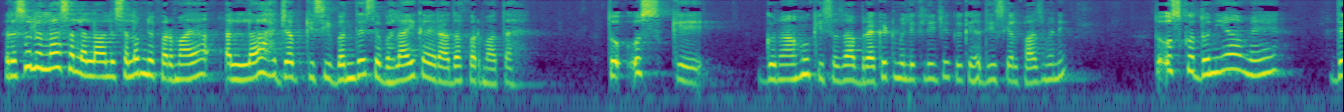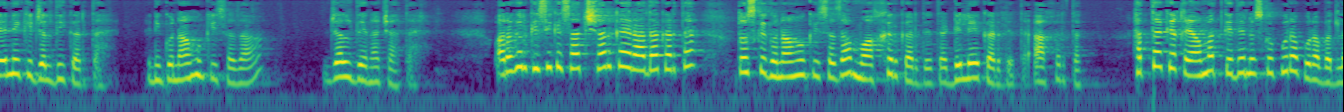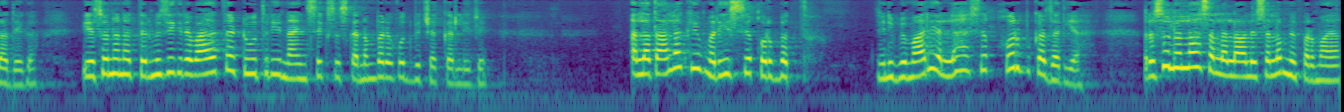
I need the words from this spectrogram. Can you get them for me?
رسول اللہ صلی اللہ علیہ وسلم نے فرمایا، اللہ جب کسی بندے سے بھلائی کا ارادہ فرماتا ہے، تو اس کے گناہوں کی سزا بریکٹ میں لکھ لیجیے کیونکہ حدیث کے الفاظ میں نہیں۔ تو اس کو دنیا میں دینے کی جلدی کرتا ہے یعنی گناہوں کی سزا جلد دینا چاہتا ہے۔ اور اگر کسی کے ساتھ شر کا ارادہ کرتا ہے، تو اس کے گناہوں کی سزا مؤخر کر دیتا ہے، ڈیلے کر دیتا ہے، آخر تک۔ حتیٰ کہ قیامت کے دن اس کو پورا پورا بدلا دے گا۔ یہ سننا ترمیزی کی روایت ہے ٹو تھری نائن سکس اس کا نمبر ہے، خود بھی چیک کر لیجیے اللہ تعالیٰ کی مریض سے قربت یعنی بیماری اللہ سے قرب کا ذریعہ ہے۔ رسول اللہ صلی اللہ علیہ وسلم نے فرمایا،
